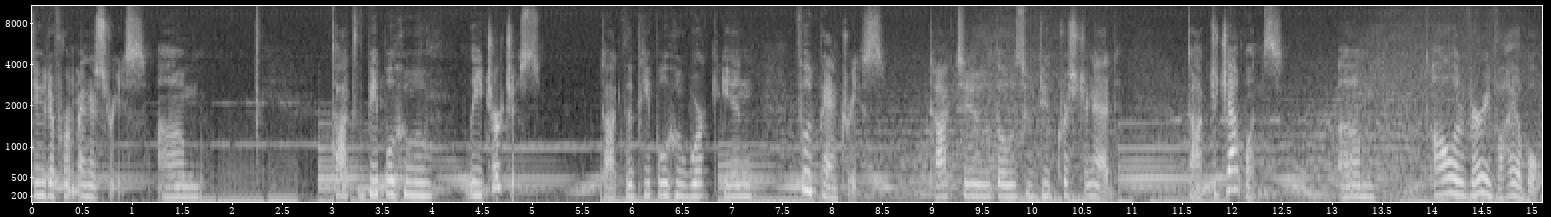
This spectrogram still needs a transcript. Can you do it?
do different ministries. Um, Talk to the people who lead churches. Talk to the people who work in food pantries. Talk to those who do Christian ed. Talk to chaplains. Um, all are very viable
